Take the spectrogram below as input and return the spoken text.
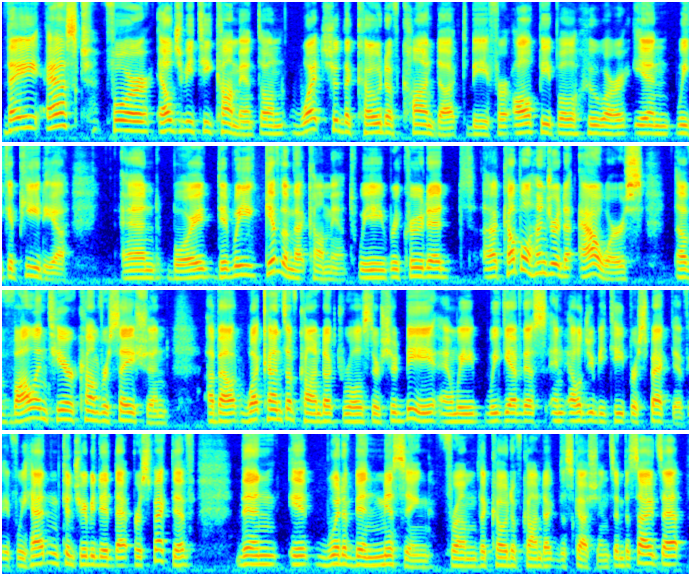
They asked for LGBT comment on what should the code of conduct be for all people who are in Wikipedia. And boy, did we give them that comment. We recruited a couple hundred hours of volunteer conversation about what kinds of conduct rules there should be, and we, we give this an LGBT perspective. If we hadn't contributed that perspective, then it would have been missing from the code of conduct discussions. And besides that,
